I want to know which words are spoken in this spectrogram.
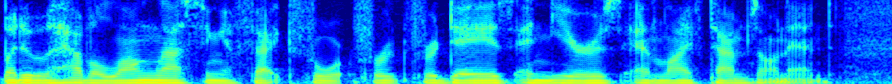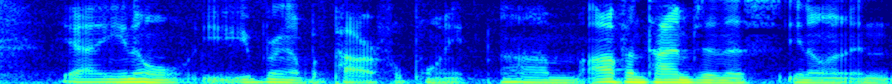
but it will have a long lasting effect for, for, for days and years and lifetimes on end Yeah, you know, you bring up a powerful point. Um, oftentimes in this, you know, in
